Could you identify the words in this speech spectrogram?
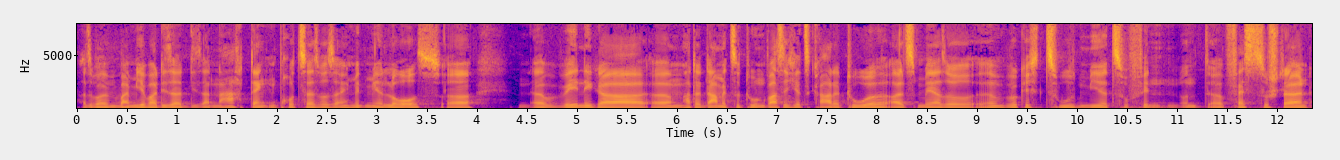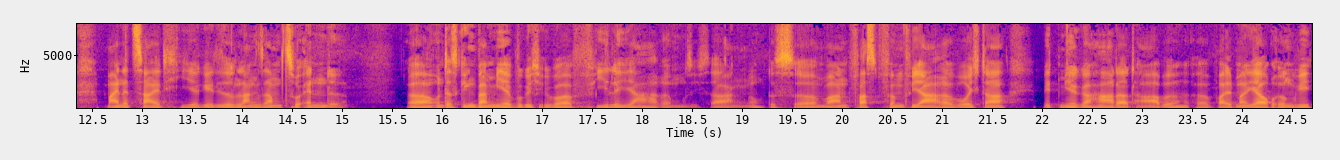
Also bei, bei mir war dieser, dieser Nachdenkenprozess, was ist eigentlich mit mir los, äh, äh, weniger ähm, hatte damit zu tun, was ich jetzt gerade tue, als mehr so äh, wirklich zu mir zu finden und äh, festzustellen, meine Zeit hier geht so langsam zu Ende. Äh, Und das ging bei mir wirklich über viele Jahre, muss ich sagen. ne? Das äh, waren fast fünf Jahre, wo ich da mit mir gehadert habe, äh, weil man ja auch irgendwie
